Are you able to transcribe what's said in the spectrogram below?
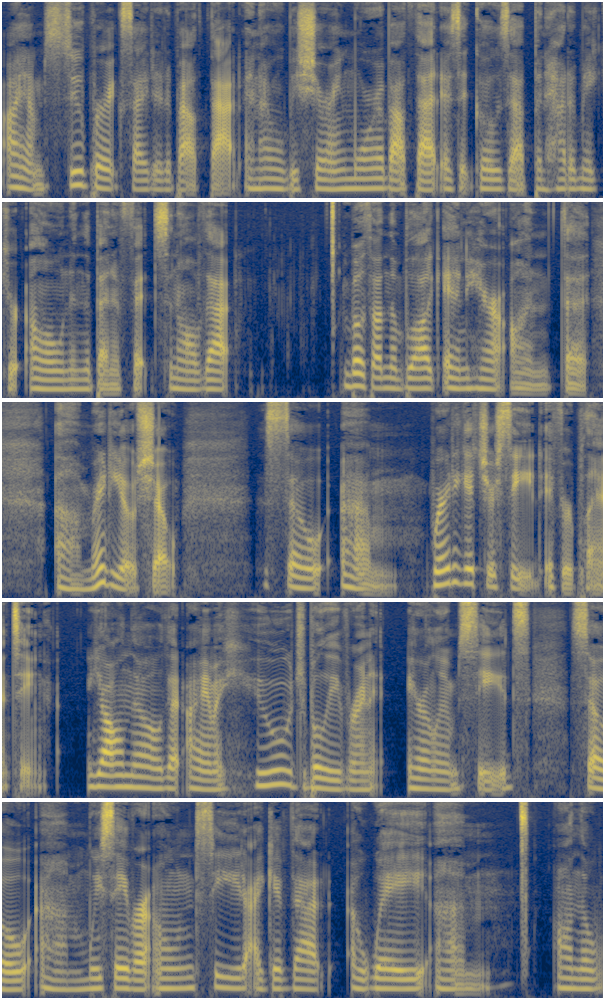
I am super excited about that. And I will be sharing more about that as it goes up and how to make your own and the benefits and all of that both on the blog and here on the um, radio show. So, um, where to get your seed if you're planting? Y'all know that I am a huge believer in heirloom seeds. So, um, we save our own seed. I give that away um, on the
